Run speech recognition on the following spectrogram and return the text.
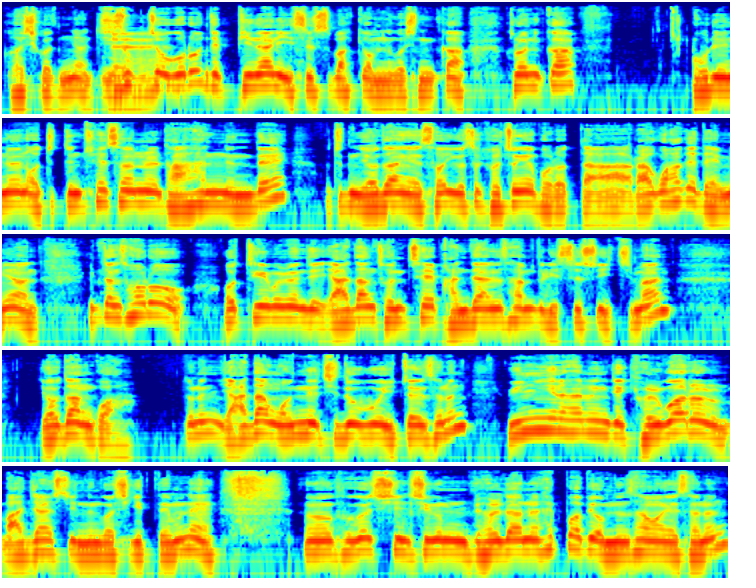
것이거든요. 지속적으로 이제 비난이 있을 수밖에 없는 것이니까 그러니까 우리는 어쨌든 최선을 다했는데 어쨌든 여당에서 이것을 결정해 버렸다라고 하게 되면 일단 서로 어떻게 보면 이제 야당 전체에 반대하는 사람들이 있을 수 있지만 여당과 또는 야당 원내 지도부 입장에서는 윈윈하는 이제 결과를 맞이할 수 있는 것이기 때문에 어 그것이 지금 별다른 해법이 없는 상황에서는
